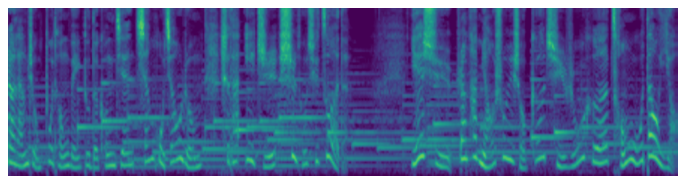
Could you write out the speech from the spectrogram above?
让两种不同维度的空间相互交融，是他一直试图去做的。也许让他描述一首歌曲如何从无到有，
